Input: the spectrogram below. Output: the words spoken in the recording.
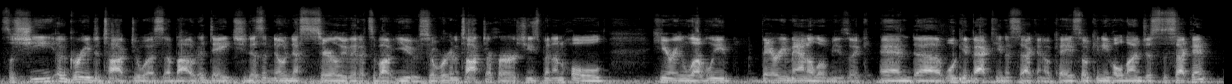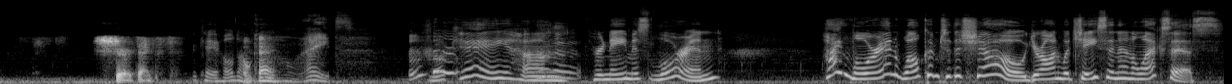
So she agreed to talk to us about a date. She doesn't know necessarily that it's about you. So we're going to talk to her. She's been on hold hearing lovely Barry Manilow music, and uh, we'll get back to you in a second, okay? So can you hold on just a second? Sure, thanks. Okay, hold on. Okay. All right. Okay. Um, her name is Lauren. Hi, Lauren. Welcome to the show. You're on with Jason and Alexis.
